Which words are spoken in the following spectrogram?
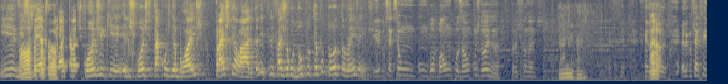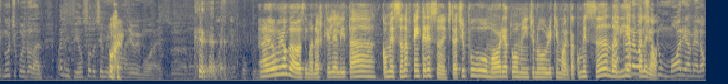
E vice-versa. Tem hora que ela esconde que ele esconde que tá com os The Boys pra estelar. Então ele, ele faz jogo duplo o tempo todo também, gente. E ele consegue ser um, um bobão, um cuzão com os dois, né? Impressionante. Uhum. Ele, Mano. ele consegue ser inútil com os dois lados. Mas enfim, eu sou do time. Morra, Rio e Morra. Eu, sou, eu não, não gosto nem um pouco. Ah, eu, eu gosto, mano. Acho que ele ali tá começando a ficar interessante. Tá tipo o Mori atualmente no Rick Morty. Tá começando Ah, ali cara, a eu ficar acho legal. que o Mori é a melhor,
